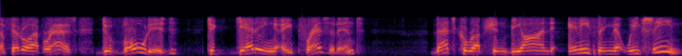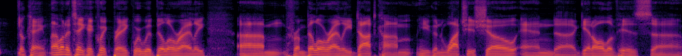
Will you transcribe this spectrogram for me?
a federal apparatus devoted to getting a president, that's corruption beyond anything that we've seen. Okay, I want to take a quick break. We're with Bill O'Reilly um, from BillO'Reilly.com. You can watch his show and uh, get all of his uh,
